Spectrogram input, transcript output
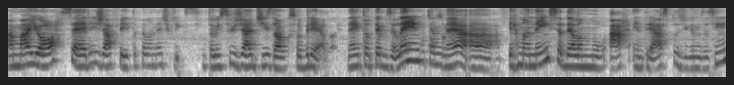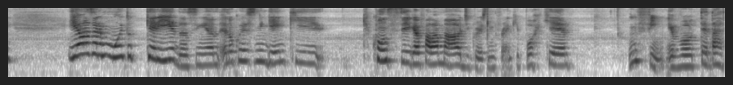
a maior série já feita pela Netflix. Então isso já diz algo sobre ela. Né? Então temos elenco, temos né, a, a permanência dela no ar, entre aspas, digamos assim. E é uma série muito querida, assim. Eu, eu não conheço ninguém que, que consiga falar mal de and Frank, porque enfim, eu vou tentar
